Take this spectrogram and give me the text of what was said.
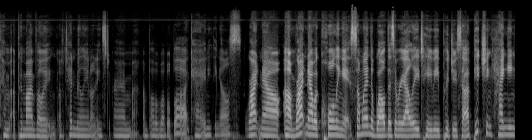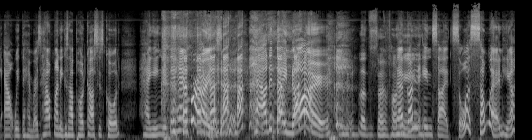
com- a combined following of 10 million on Instagram and blah, blah, blah, blah, blah. Okay, anything else? Right now, um, right now we're calling it somewhere in the world, there's a reality TV producer pitching Hanging Out with the Hembrows. How funny because our podcast is called Hanging with the Hembrows. How did they know? That's so funny. They've got an inside source somewhere in here.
